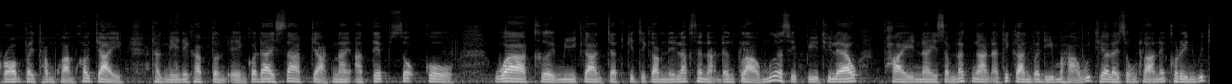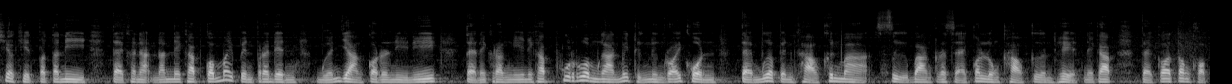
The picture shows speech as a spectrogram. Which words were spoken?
พร้อมไปทำความเข้าใจทางนี้นะครับตนเองก็ได้ทราบจากนายอาเตปโซโก ว่าเคยมีการจัดกิจกรรมในลักษณะดังกล่าวเมื่อ 10 ปีที่แล้ว ภายในสำนักงานอธิการบดีมหาวิทยาลัยสงขลานครินทร์วิทยาเขตปัตตานี แต่ขณะนั้นนะครับก็ไม่เป็นประเด็นเหมือนอย่างกรณีนี้ แต่ในครั้งนี้นะครับผู้ร่วมงานไม่ถึง 100 คน แต่เมื่อเป็นข่าวขึ้นมาสื่อบางกระแสก็ลงข่าวเกินเหตุนะครับแต่ก็ต้องขอบ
